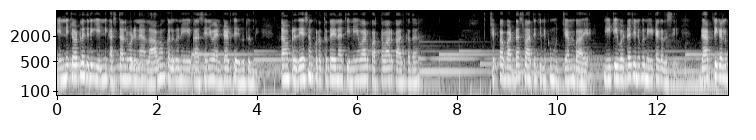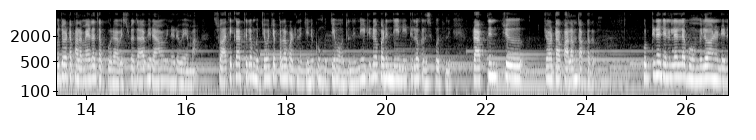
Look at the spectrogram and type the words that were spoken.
ఎన్ని చోట్ల తిరిగి ఎన్ని కష్టాలు పడినా లాభం కలుగునీయక శని వెంటాడి తిరుగుతుంది. తమ ప్రదేశం క్రొత్తదైనా తినేవారు కొత్తవారు కాదు కదా. చెప్పబడ్డ స్వాతి చినుకు ముత్యంబాయ. నీటి బడ్డ చినుకు నీట కలిసి వ్యాప్తి కలుగుచోట చోట తప్పురా విశ్వదాభిరామ వినురవేమ. స్వాతి కార్తెలో ముత్యము చెప్పలో పడిన చినుకు ముత్యమవుతుంది. నీటిలో పడింది నీటిలో కలిసిపోతుంది. ప్రాప్తించు చోట ఫలం తప్పదు. పుట్టిన జనులెల్ల భూమిలో నుండిన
